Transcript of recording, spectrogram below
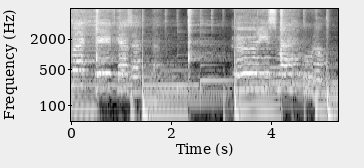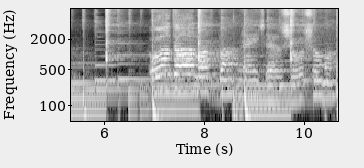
Tarts meg két kezedben Őrizd meg, Uram. Oldalmadban rejtsd el sorsomat.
